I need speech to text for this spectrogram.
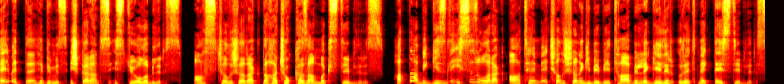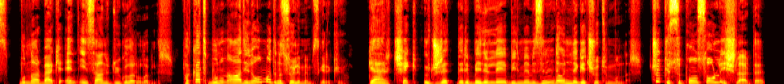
Elbette hepimiz iş garantisi istiyor olabiliriz. Az çalışarak daha çok kazanmak isteyebiliriz. Hatta bir gizli işsiz olarak ATM çalışanı gibi bir tabirle gelir üretmek de isteyebiliriz. Bunlar belki en insani duygular olabilir. Fakat bunun adil olmadığını söylememiz gerekiyor gerçek ücretleri belirleyebilmemizin de önüne geçiyor tüm bunlar. Çünkü sponsorlu işlerde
